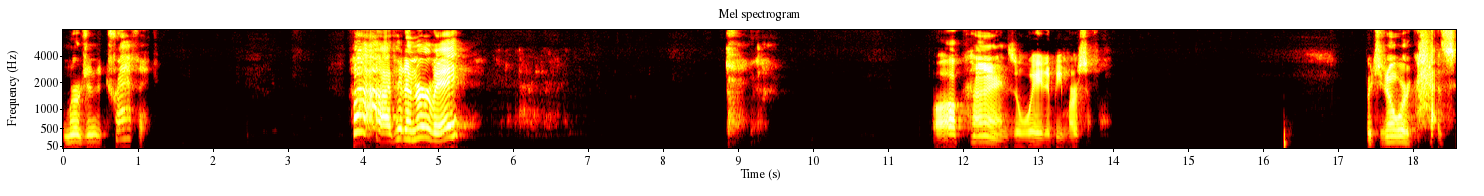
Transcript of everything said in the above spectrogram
merge into traffic. Ah, I've hit a nerve, eh? all kinds of way to be merciful. But you know where God's,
